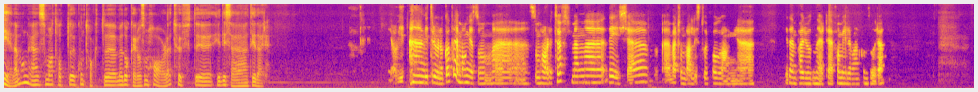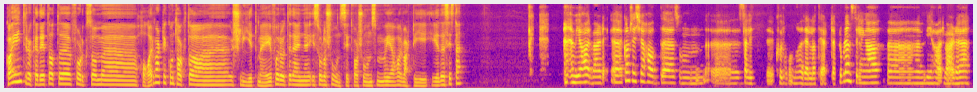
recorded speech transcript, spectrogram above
Er det mange som har tatt kontakt med dere, og som har det tøft i, disse tider? Ja, vi, vi, tror nok at det er mange som, eh, som har det tøft, men eh, det er ikke eh, vært sånn veldig stor pågang i den perioden her til familievernkontoret. Hva er inntrykket ditt at folk som har vært i kontakt, da, sliter med i forhold til den isolasjonssituasjonen som vi har vært i i det siste? Vi har vel eh, kanskje ikke hatt eh, sånn eh, særlig koronarelaterte problemstillinger. Eh, vi har vel eh,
